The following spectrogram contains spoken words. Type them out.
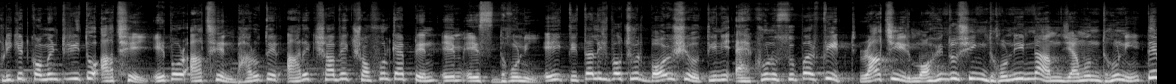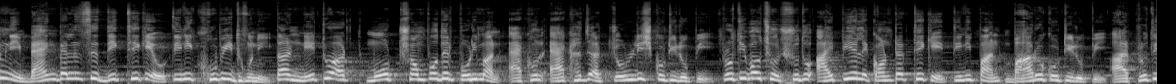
ক্রিকেট কমেন্ট্রি তো আছেই। এরপর আছেন ভারতের আরেক সাবেক সফল ক্যাপ্টেন এম এস ধোনি। এই তেতাল্লিশ বছর বয়সেও তিনি এখনও সুপার ফিট রাঁচির মহেন্দ্র সিং ধোনির নাম যেমন ধোনি, তেমনি ব্যাংক ব্যালেন্সের দিক থেকেও তিনি খুবই ধনী। তার নেটওয়ার্থ মোট সম্পদের পরিমাণ এখন এক হাজার চল্লিশ কোটি রুপি। প্রতি বছর শুধু আইপিএল এ কন্ট্রাক্ট থেকে তিনি পান বারো কোটি রুপি আর প্রতি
